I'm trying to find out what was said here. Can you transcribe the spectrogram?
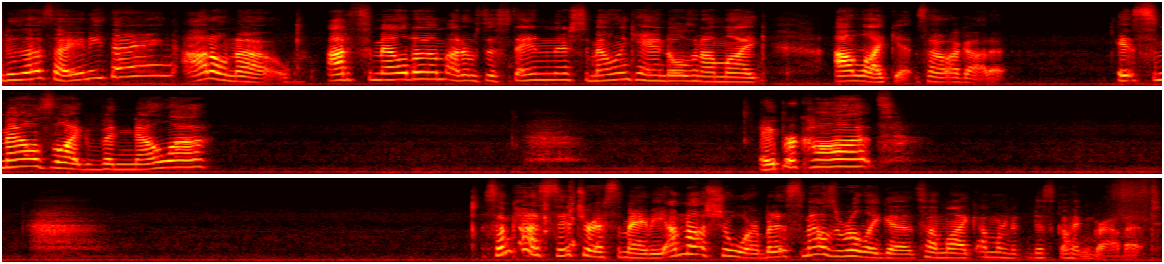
Does that say anything? I don't know. I smelled them. I was just standing there smelling candles, and I'm like, I like it, so I got it. It smells like vanilla, apricot, some kind of citrus maybe. I'm not sure, but it smells really good. So I'm like, I'm going to just go ahead and grab it.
